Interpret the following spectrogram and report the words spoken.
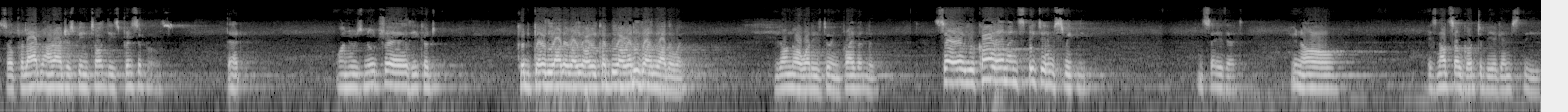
So Prahlad Maharaj is being taught these principles. That one who's neutral, he could could go the other way or he could be already going the other way. You don't know what he's doing privately. So you call him and speak to him sweetly. And say that, you know, it's not so good to be against the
